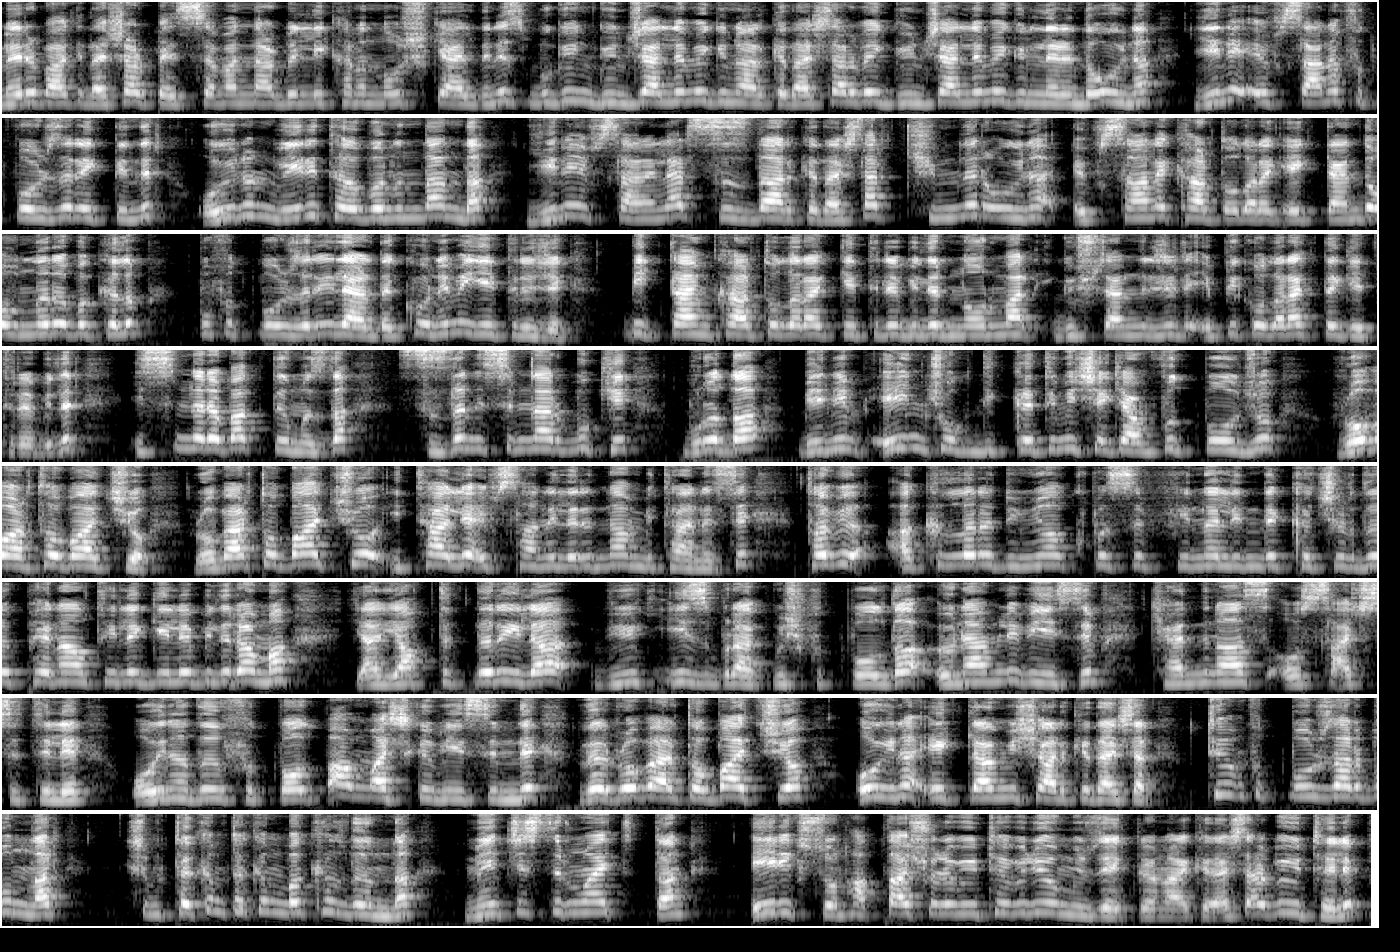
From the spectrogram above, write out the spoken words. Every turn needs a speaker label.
Speaker 1: Merhaba arkadaşlar, PES Sevenler Birliği kanalına hoş geldiniz. Bugün güncelleme günü arkadaşlar ve güncelleme günlerinde oyuna yeni efsane futbolcular eklenir. Oyunun veri tabanından da yeni efsaneler sızdı arkadaşlar. Kimler oyuna efsane kart olarak eklendi onlara bakalım. Bu futbolcuları ileride Konami getirecek. Big Time kart olarak getirebilir, normal güçlendirici epik olarak da getirebilir. İsimlere baktığımızda sızan isimler bu ki burada benim en çok dikkatimi çeken futbolcu Roberto Baggio. Roberto Baggio İtalya efsanelerinden bir tanesi. Tabi akıllara Dünya Kupası finalinde kaçırdığı penaltı ile gelebilir ama yani yaptıklarıyla büyük iz bırakmış futbolda. Önemli bir isim. Kendine az o saç stili, oynadığı futbol bambaşka bir isimdi ve Roberto Baggio oyuna eklenmiş arkadaşlar. Tüm futbolcular bunlar. Şimdi takım takım bakıldığında Manchester United'dan Eriksson hatta şöyle büyütebiliyor muyuz ekranı arkadaşlar? Büyütelim.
